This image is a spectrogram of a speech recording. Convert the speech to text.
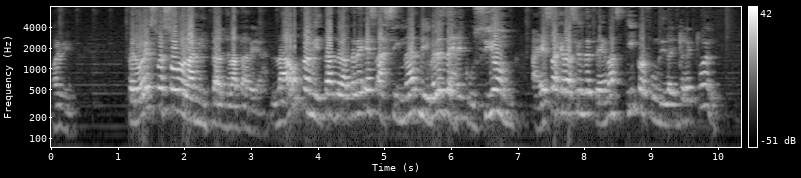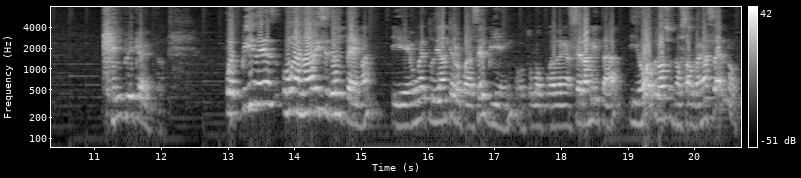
Muy bien. Pero eso es solo la mitad de la tarea. La otra mitad de la tarea es asignar niveles de ejecución a esa relación de temas y profundidad intelectual. ¿Qué implica esto? Pues pides un análisis de un tema y un estudiante lo puede hacer bien, otros lo pueden hacer a mitad y otros no sabrán hacerlo.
